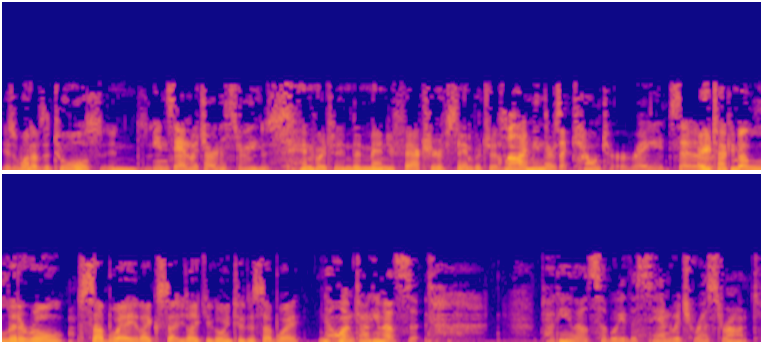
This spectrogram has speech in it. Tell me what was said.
is one of the tools in In sandwich artistry? sandwich in the manufacture of sandwiches. Well, I mean, there's a counter, right? So Are you talking about literal subway, like su- like you're going to the subway? no, I'm talking about Su- talking about Subway, the sandwich restaurant.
